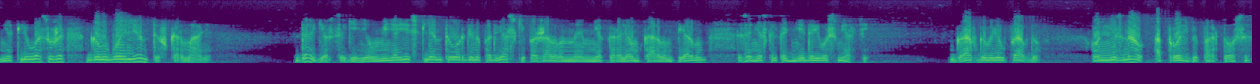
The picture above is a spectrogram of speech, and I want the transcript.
Нет ли у вас уже голубой ленты в кармане?» «Да, герцогиня, у меня есть лента ордена подвязки, пожалованная мне королем Карлом I за несколько дней до его смерти». Граф говорил правду. Он не знал о просьбе Портоса,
